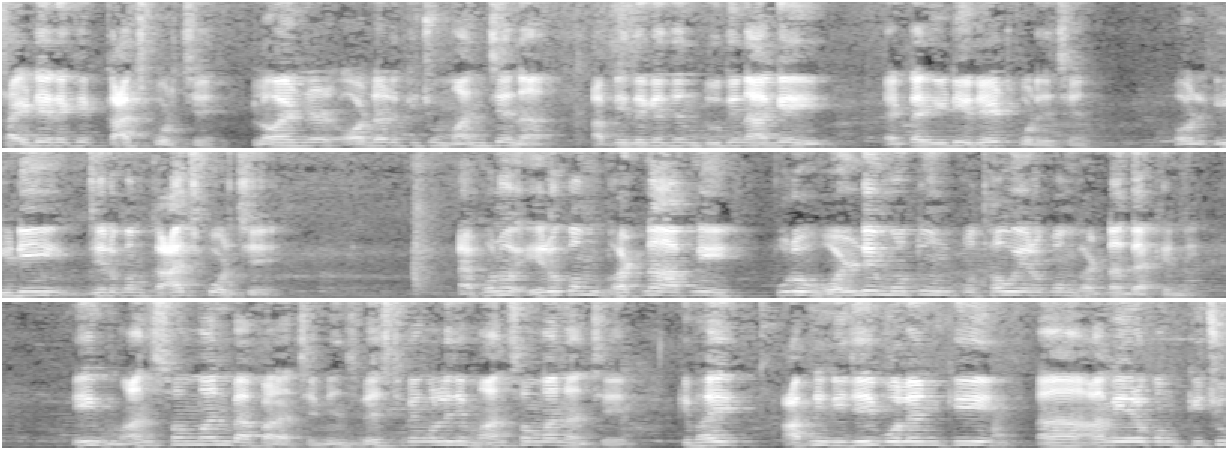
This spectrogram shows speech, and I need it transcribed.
সাইডে রেখে কাজ করছে। ল অ্যান্ড অর্ডার কিছু মানছে না আপনি দেখেছেন দুদিন আগেই একটা ইডি রেড করেছে। ওর ইডি যেরকম কাজ করছে, এখনও এরকম ঘটনা আপনি পুরো ওয়ার্ল্ডে মতন কোথাও এরকম ঘটনা দেখেননি। এই মান সম্মান ব্যাপার আছে মিন্স ওয়েস্ট বেঙ্গলে যে মান সম্মান আছে, কি ভাই আপনি নিজেই বলেন কি আমি এরকম কিছু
